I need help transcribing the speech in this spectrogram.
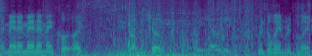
Hey man, hey man, hey man, clo- like, he's on the choke. We're delayed, we're delayed.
